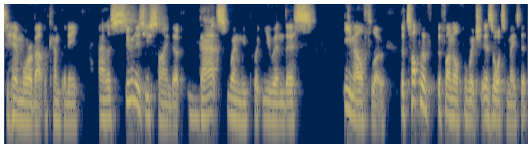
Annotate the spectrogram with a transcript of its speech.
to hear more about the company. And as soon as you signed up, that's when we put you in this email flow. The top of the funnel for which is automated.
